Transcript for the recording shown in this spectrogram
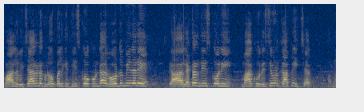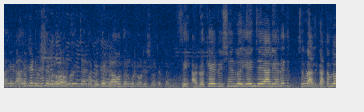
వాళ్ళు విచారణకు లోపలికి తీసుకోకుండా రోడ్డు మీదనే ఆ లెటర్ తీసుకొని మాకు రిసీవ్డ్ కాపీ ఇచ్చారు. అడ్వకేట్ విషయంలో ఏం చేయాలి అనేది చూడాలి. గతంలో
